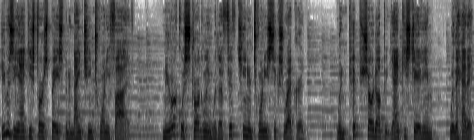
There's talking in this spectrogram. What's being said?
He was the Yankees' first baseman in 1925. New York was struggling with a 15 and 26 record when Pipp showed up at Yankee Stadium with a headache.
